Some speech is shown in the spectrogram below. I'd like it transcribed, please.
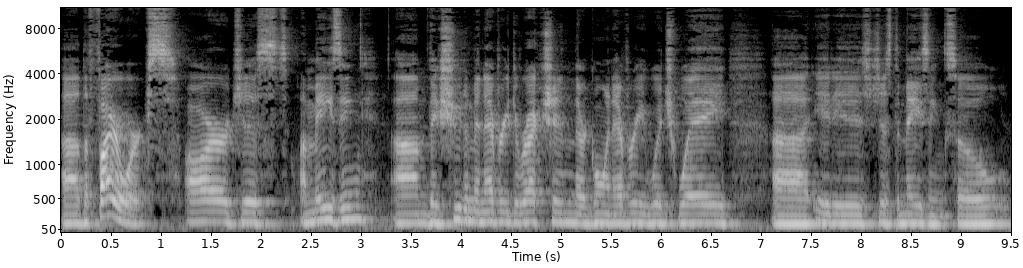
Uh, the fireworks are just amazing. Um, they shoot them in every direction. They're going every which way. Uh, it is just amazing. So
